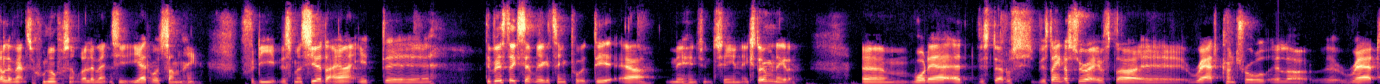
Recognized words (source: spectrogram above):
relevans og 100% relevans i, i AdWords sammenhæng. Fordi hvis man siger, at der er et... Øh, det bedste eksempel, jeg kan tænke på, det er med hensyn til en exterminator. Øhm, hvor det er, at hvis der, du, hvis der er en, der søger efter øh, rat control, eller øh, rat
